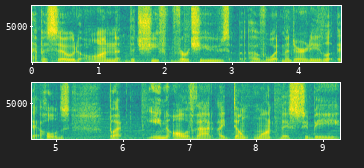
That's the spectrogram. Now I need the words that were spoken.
episode on the chief virtues of what modernity holds. But in all of that, I don't want this to be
